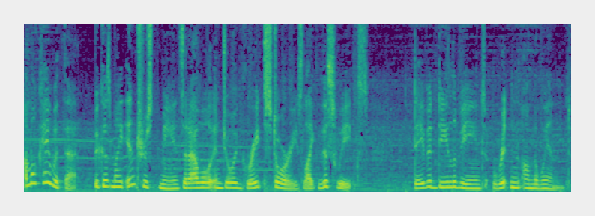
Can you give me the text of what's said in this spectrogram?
I'm okay with that, because my interest means that I will enjoy great stories like this week's David D. Levine's Written on the Wind.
